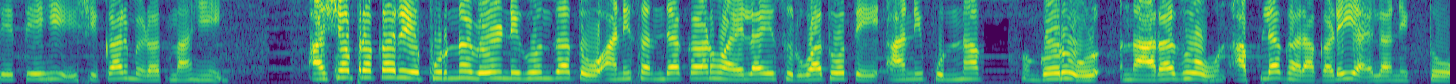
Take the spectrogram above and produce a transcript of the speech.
तेथेही शिकार मिळत नाही. अशा प्रकारे पूर्ण वेळ निघून जातो आणि संध्याकाळ व्हायलाही सुरुवात होते आणि पुन्हा गरुड नाराज होऊन आपल्या घराकडे यायला निघतो.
